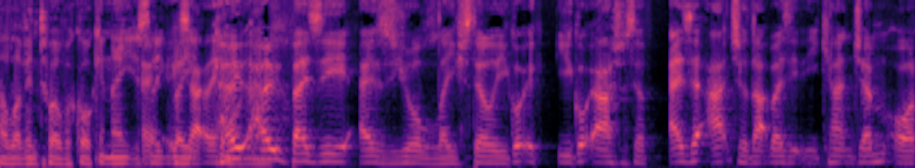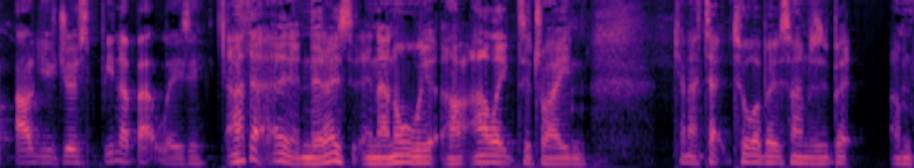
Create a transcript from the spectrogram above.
11, 12 o'clock at night? It's eh, like exactly. right, how how busy is your lifestyle? You got to, you got to ask yourself: Is it actually that busy that you can't gym, or are you just being a bit lazy? I th- and there is, and I know we, I, I like to try and kind of tiptoe about sometimes, but I'm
